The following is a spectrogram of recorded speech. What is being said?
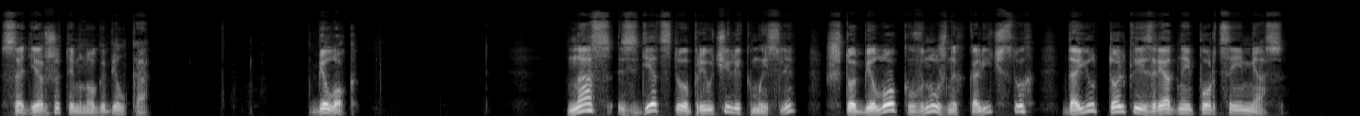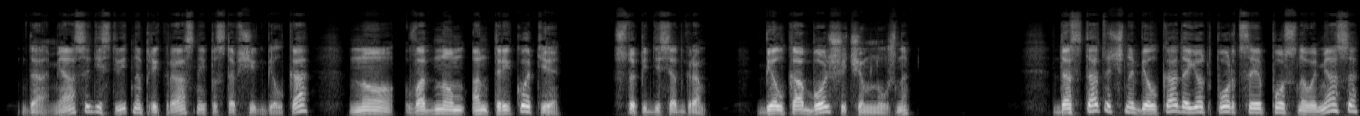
содержат и много белка. Белок. Нас с детства приучили к мысли, что белок в нужных количествах дают только изрядные порции мяса. Да, мясо действительно прекрасный поставщик белка, но в одном антрикоте 150 грамм белка больше, чем нужно. Достаточно белка дает порция постного мяса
